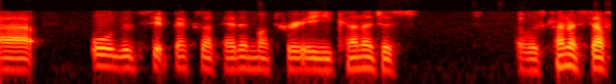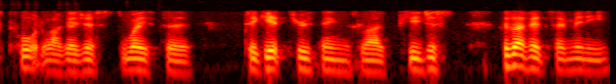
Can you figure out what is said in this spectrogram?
uh, all the setbacks I've had in my career. You kind of just, it was kind of self-taught. Like, I just ways to, to get through things. Like, you just, because I've had so many,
